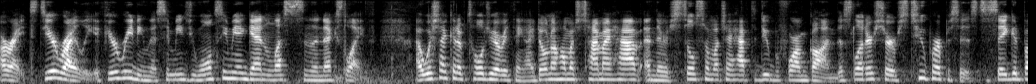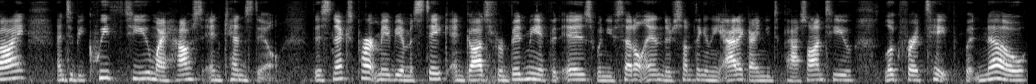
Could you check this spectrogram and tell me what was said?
Alright, dear Riley, if you're reading this, it means you won't see me again unless it's in the next life. I wish I could have told you everything. I don't know how much time I have, and there's still so much I have to do before I'm gone. This letter serves two purposes, to say goodbye, and to bequeath to you my house in Kensdale. This next part may be a mistake, and God's forbid me if it is. When you settle in, there's something in the attic I need to pass on to you. Look for a tape, but know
